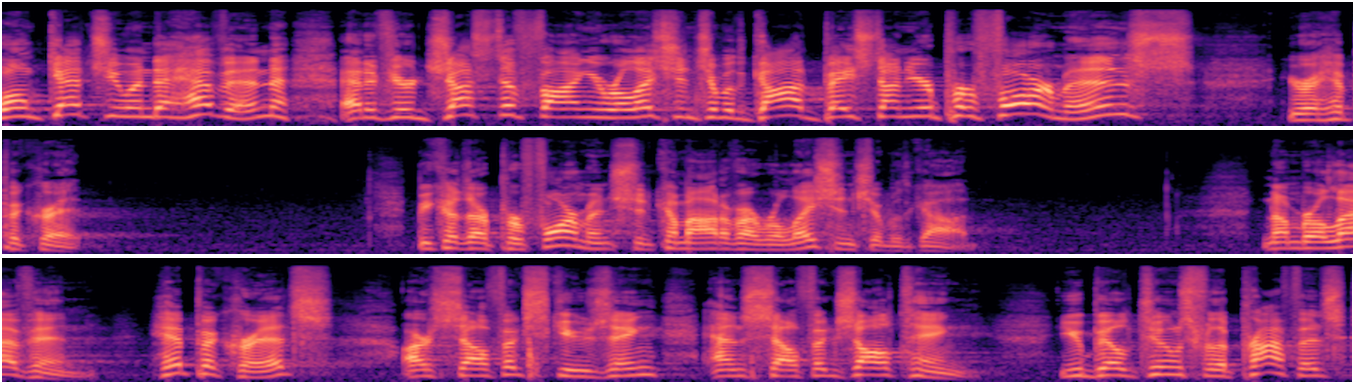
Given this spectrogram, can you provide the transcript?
won't get you into heaven. And if you're justifying your relationship with God based on your performance, you're a hypocrite. Because our performance should come out of our relationship with God. Number 11, hypocrites are self excusing and self exalting. You build tombs for the prophets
